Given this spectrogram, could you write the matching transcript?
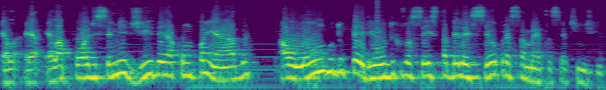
ela, é, ela pode ser medida e acompanhada ao longo do período que você estabeleceu para essa meta ser atingida.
